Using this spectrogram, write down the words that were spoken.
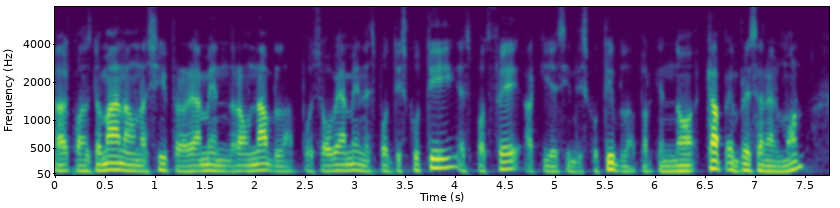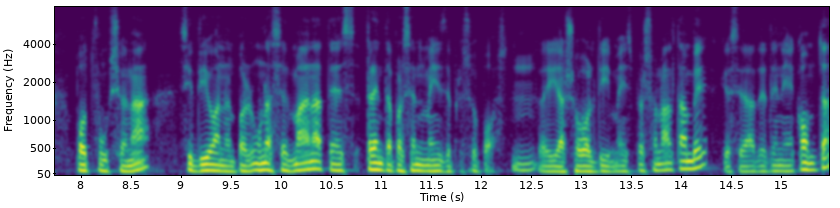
eh, quan es demana una xifra realment raonable, pues, òbviament es pot discutir, es pot fer, aquí és indiscutible, perquè no, cap empresa en el món pot funcionar si diuen per una setmana tens 30% menys de pressupost. Mm. I això vol dir menys personal també, que s'ha de tenir en compte,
